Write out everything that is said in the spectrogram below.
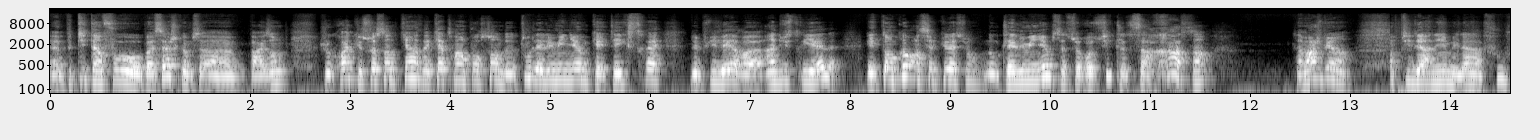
Euh, petite info au passage comme ça, hein. par exemple, je crois que 75 à 80% de tout l'aluminium qui a été extrait depuis l'ère euh, industrielle est encore en circulation. Donc l'aluminium, ça se recycle, ça rase, hein. Ça marche bien. Un petit dernier, mais là, fou.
